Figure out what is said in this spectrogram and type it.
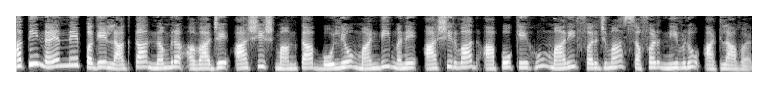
હતી નયનને પગે લાગતા નમ્ર અવાજે આશીષ માંગતા બોલ્યો, માંડી, મને આશીર્વાદ આપો કે હું મારી ફરજમાં સફળ નીવડું, આટલાવર.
